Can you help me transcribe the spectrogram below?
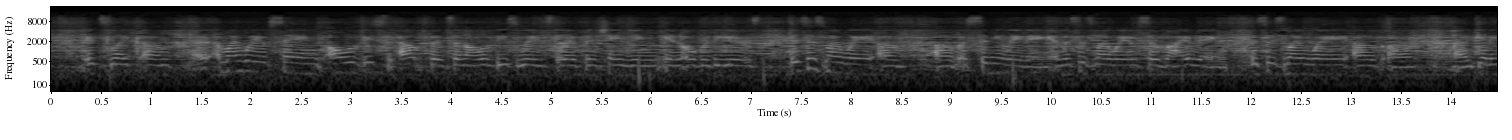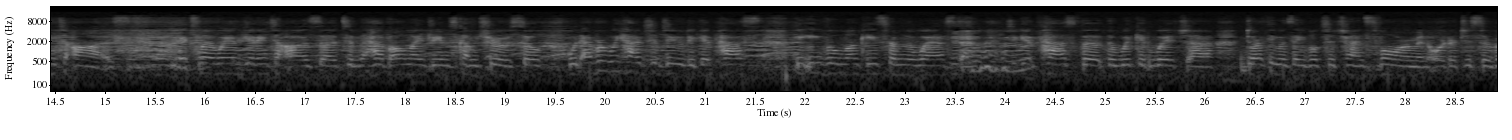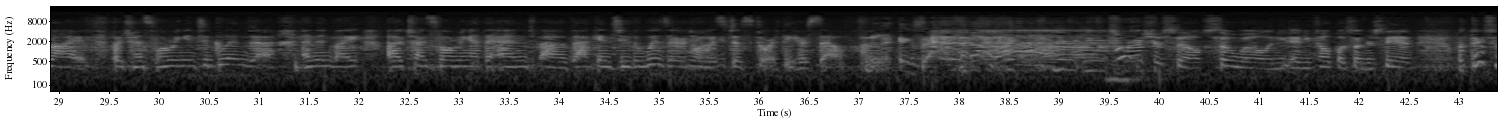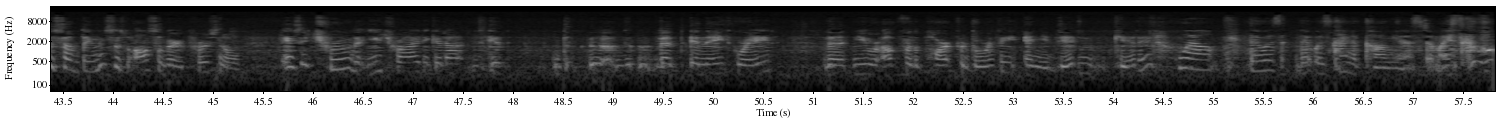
it's like um, uh, my way of saying all of these outfits and all of these wigs that I've been changing in over the years, this is my way of, of assimilating and this is my way of surviving. This is my way of uh, uh, getting to Oz. It's my way of getting to Oz uh, to have all my dreams come true. So whatever we had to do to get past the evil monkeys from the west to get past the, the wicked witch, uh, Dorothy was able to transform in order to survive by transforming into Glinda and then by uh, transforming at the end uh, back into the wizard who is just Dorothy herself, me. Exactly. you, you express yourself so well and you, and you help us understand. But this is something, this is also very personal. Is it true that you tried to get out, get, uh, that in eighth grade, that you were up for the part for Dorothy and you didn't get it? Well, there was that was kind of communist at my school.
